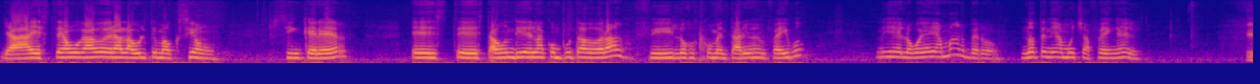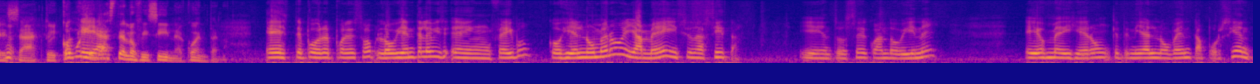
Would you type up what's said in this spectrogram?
Ya este abogado era la última opción. Sin querer, este, estaba un día en la computadora, vi los comentarios en Facebook, dije, lo voy a llamar, pero no tenía mucha fe en él. Exacto. ¿Y cómo llegaste a la oficina? Cuéntanos. Este, por, por eso lo vi en, en Facebook, cogí el número y llamé hice una cita. Y entonces cuando vine, ellos me dijeron que tenía el 90%,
